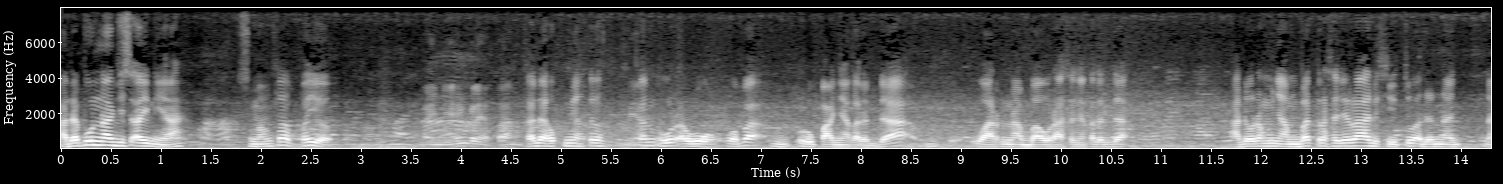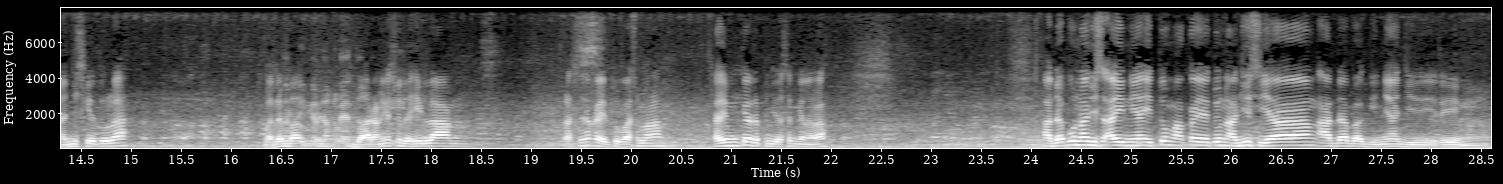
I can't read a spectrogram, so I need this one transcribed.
Adapun najis ainiyah semalam itu apa yuk ini yang kelihatan. kada hukmiyah tuh kan ur- ur- apa rupanya kada warna bau rasanya kada ada. Orang menyambat rasanya lah di situ ada naj- najis gitulah pada ba- barangnya sudah hilang. Rasanya kayak itu kah semalam tapi mungkin ada penjelasan kenapa Adapun najis ainnya itu maka yaitu najis yang ada baginya jirim.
